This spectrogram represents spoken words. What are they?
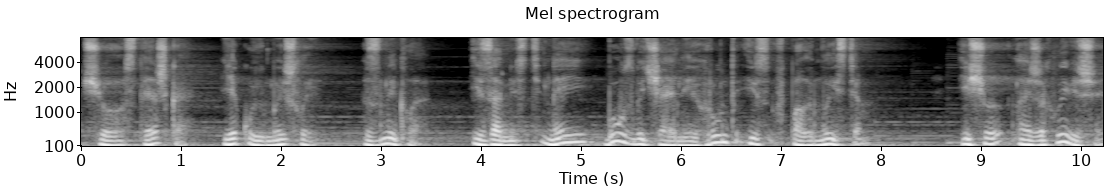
що стежка, якою ми йшли, зникла і замість неї був звичайний ґрунт із впалим листям. І що найжахливіше,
